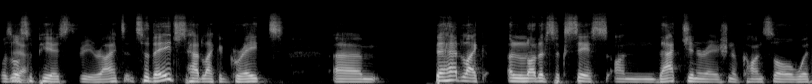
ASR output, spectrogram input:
was also PS3, right? And so they just had like a great, um, they had like a lot of success on that generation of console with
